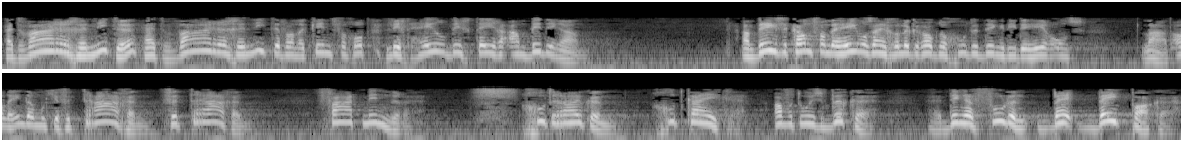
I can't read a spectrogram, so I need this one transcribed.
Het ware genieten, het ware genieten van een kind van God ligt heel dicht tegen aanbidding aan. Aan deze kant van de hemel zijn gelukkig ook nog goede dingen die de Heer ons laat. Alleen dan moet je vertragen, vertragen. Vaart minderen. Goed ruiken, goed kijken, af en toe eens bukken. Eh, dingen voelen, beetpakken.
